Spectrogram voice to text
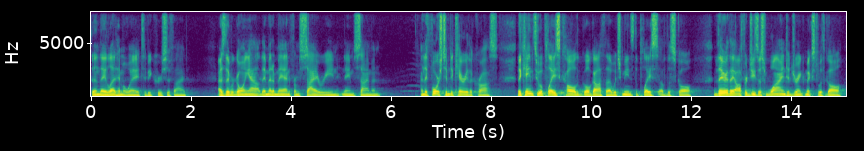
Then they led him away to be crucified. As they were going out, they met a man from Cyrene named Simon, and they forced him to carry the cross. They came to a place called Golgotha, which means the place of the skull. There they offered Jesus wine to drink mixed with gall.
